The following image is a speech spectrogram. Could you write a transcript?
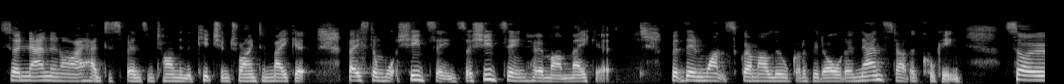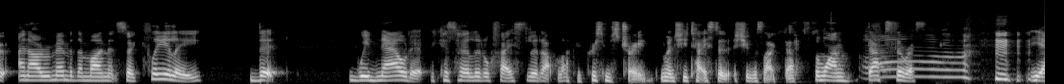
So Nan and I had to spend some time in the kitchen trying to make it based on what she'd seen. So she'd seen her mum make it. But then once Grandma Lil got a bit older, Nan started cooking. So, and I remember the moment so clearly that we nailed it because her little face lit up like a Christmas tree when she tasted it. She was like, "That's the one. That's the recipe." Oh. Yeah.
